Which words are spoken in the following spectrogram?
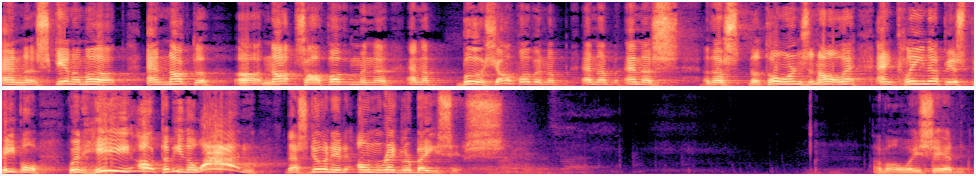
and skin them up and knock the uh, knots off of them and the, and the bush off of them and the, and, the, and the, the, the thorns and all that and clean up his people when he ought to be the one that's doing it on a regular basis. I've always said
